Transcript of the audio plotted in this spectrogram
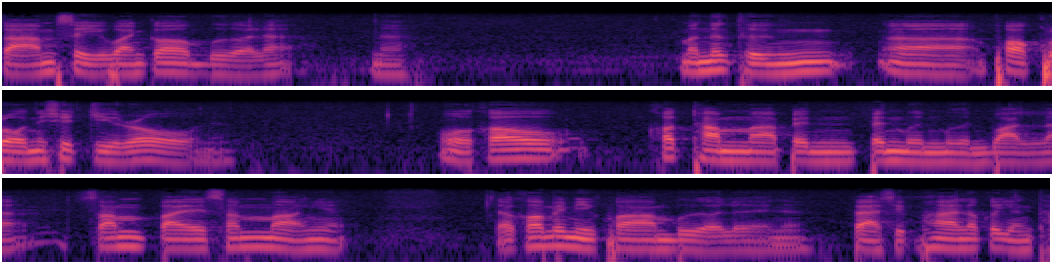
สามสี่วันก็เบื่อแล้วนะมันนึกถึงพ่อโครนี่ชื่อจีโร่โอ้เขาเขาทำมาเป็นเป็นหมื่นหมื่นวันแล้ว ซ้ำไปซ้ำมาเนี่ยแต่เขาไม่มีความเบื่อเลยนะแปดสิบห้าแล้วก็ยังท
